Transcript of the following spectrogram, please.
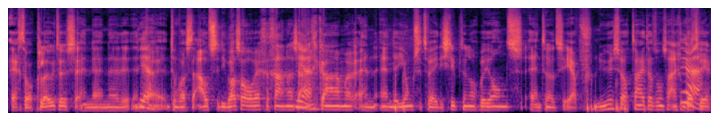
echt wel kleuters. En, en, eh, en, Ja. eh, toen was de oudste, die was al weggegaan naar zijn Ja. eigen kamer. En, en de jongste twee, die sliepen nog bij ons. En toen had ze, ja, pff, nu is het wel tijd dat we ons eigen bed weer...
